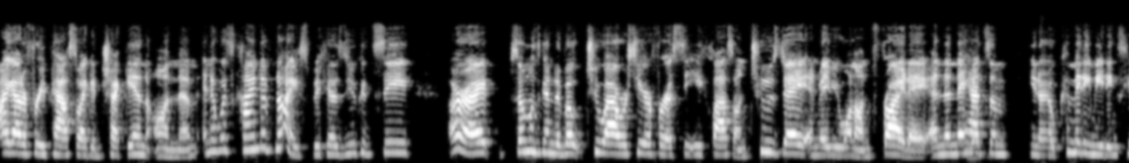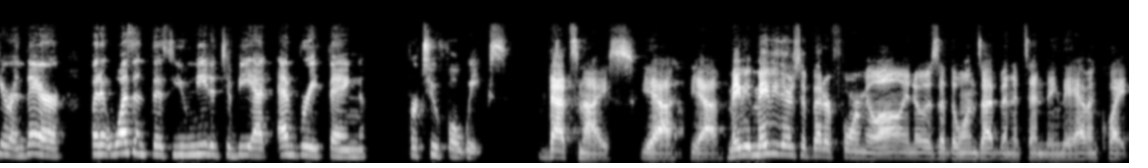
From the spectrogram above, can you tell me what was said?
I got a free pass so I could check in on them, and it was kind of nice because you could see. All right, someone's going to devote two hours here for a CE class on Tuesday and maybe one on Friday, and then they had some, you know, committee meetings here and there but it wasn't this you needed to be at everything for two full weeks. That's nice. Yeah, yeah. Maybe maybe there's a better formula. All I know is that the ones I've been attending, they haven't quite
